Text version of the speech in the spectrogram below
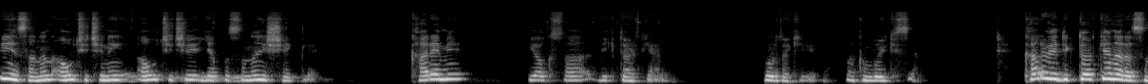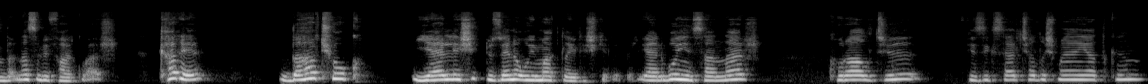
Bir insanın avuç içinin avuç içi yapısının şekli. Kare mi yoksa dikdörtgen mi? Buradaki gibi. Bakın bu ikisi. Kare ve dikdörtgen arasında nasıl bir fark var? Kare daha çok yerleşik düzene uymakla ilişkilidir. Yani bu insanlar kuralcı, fiziksel çalışmaya yatkın,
